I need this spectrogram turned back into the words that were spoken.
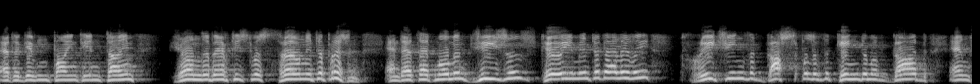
at a given point in time, John the Baptist was thrown into prison, and at that moment Jesus came into Galilee, preaching the gospel of the kingdom of God and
